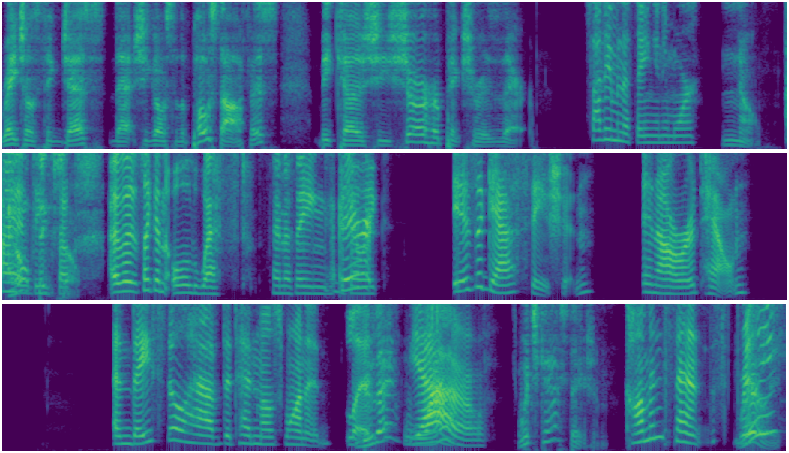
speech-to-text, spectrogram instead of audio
Rachel suggests that she goes to the post office because she's sure her picture is there. It's not even a thing anymore. No, I, I, don't think, so. I was- It's like an old west kind of thing. I feel like Is a gas station in our town. And they still have the 10 most wanted list. Do they? Yeah. Wow. Which gas station? Common sense. Really?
